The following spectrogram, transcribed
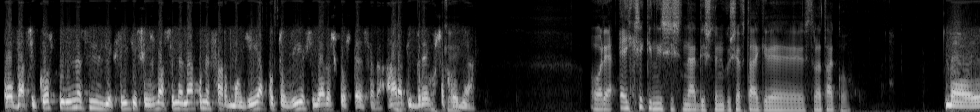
Ο βασικός πυρήνας της διεκδίκησής μας είναι να έχουν εφαρμογή από το 2024, άρα την τρέχουσα okay. χρονιά. Ωραία. Έχει ξεκινήσει η συνάντηση των 27, κύριε Στρατάκο; Ναι,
